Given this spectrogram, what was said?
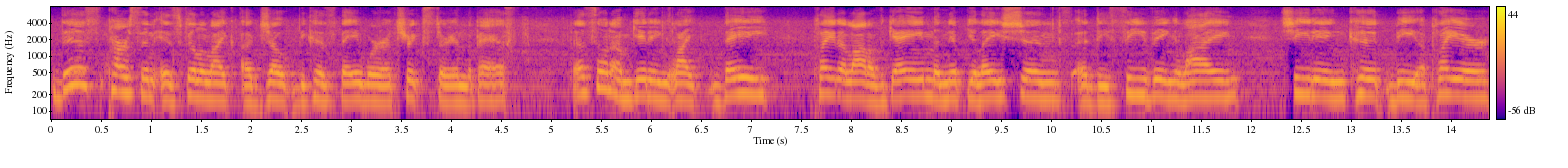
This person is feeling like a joke because they were a trickster in the past. That's what i'm getting like they played a lot of game manipulations deceiving lying cheating could be a player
